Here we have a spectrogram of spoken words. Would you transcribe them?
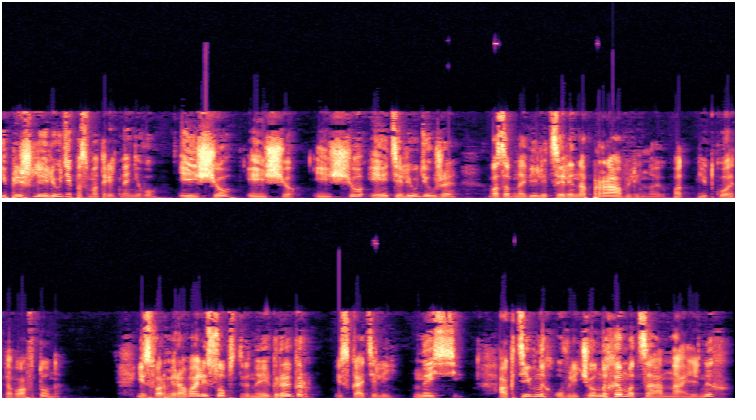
И пришли люди посмотреть на него. И еще, и еще, и еще. И эти люди уже возобновили целенаправленную подпитку этого автона. И сформировали собственный эгрегор искателей Несси. Активных, увлеченных, эмоциональных.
